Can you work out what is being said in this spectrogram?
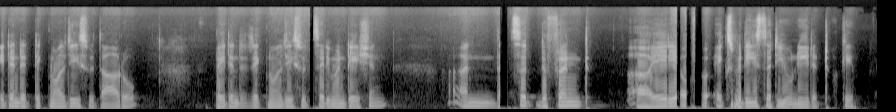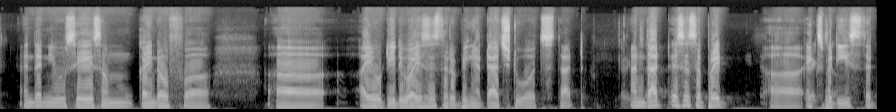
patented technologies with ro patented technologies with sedimentation and that's a different uh, area of expertise that you needed okay? And then you say some kind of uh, uh, iot devices that are being attached towards that. Correct, and that is a separate uh, sir. expertise that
